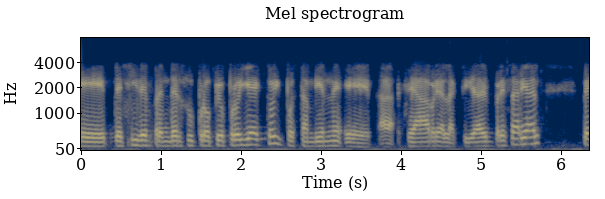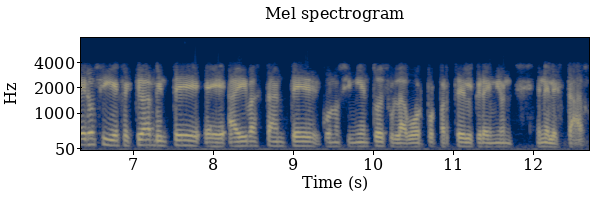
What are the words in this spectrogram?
eh, decide emprender su propio proyecto y pues también eh, se abre a la actividad empresarial, pero sí, efectivamente eh, hay bastante conocimiento de su labor por parte del gremio en, en el Estado.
